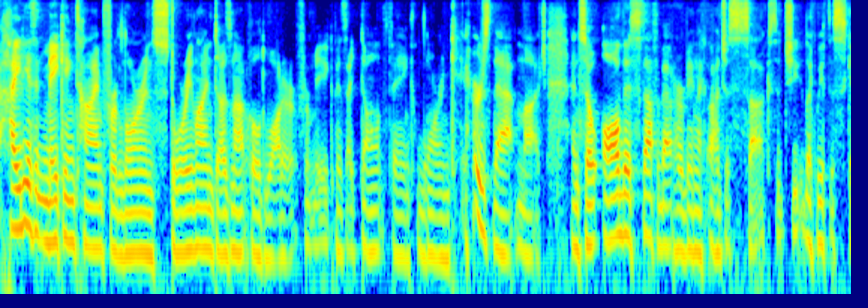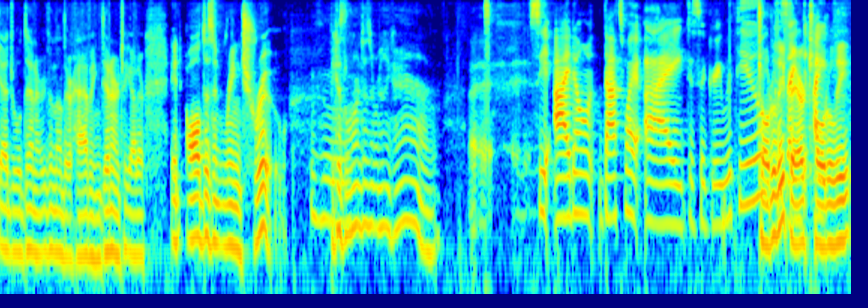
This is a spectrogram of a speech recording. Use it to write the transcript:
Heidi isn't making time for Lauren's storyline does not hold water for me because I don't think Lauren cares that much. And so all this stuff about her being like, oh, it just sucks that she like we have to schedule dinner even though they're having dinner together, it all doesn't ring true because Mhm. Lauren doesn't really care. See, I don't. That's why I disagree with you. Totally fair, I- totally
